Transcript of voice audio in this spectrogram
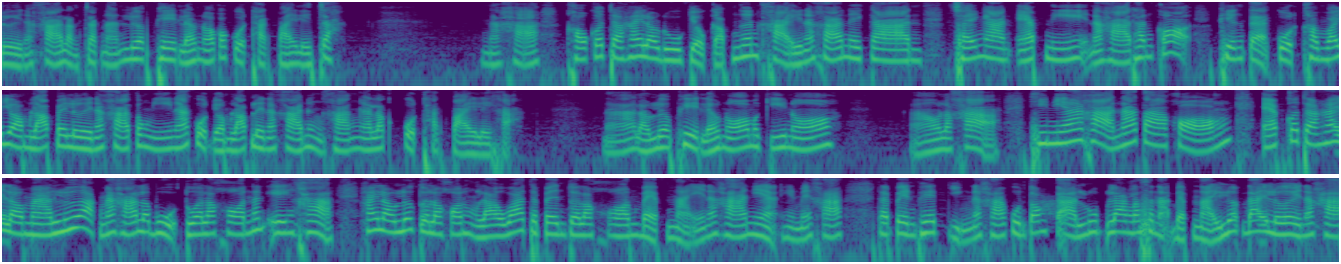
เลยนะคะ หลังจากนั้นเลือกเพศแล้วเนาะก็กดถัดไปเลยจ้ะนะคะเขาก็จะให้เราดูเกี่ยวกับเงื่อนไขนะคะ ในการใช้งานแอปนี้นะคะ ท่านก็เพียงแต่กดคำว่ายอมรับไปเลยนะคะ ตรงนี้นะกดยอมรับเลยนะคะหนึ่งครั้งนะแล้วก็กดถัดไปเลยค่ะนะเราเลือกเพศแล้วเนาะเมื่อกี้เนาะ เอาละค่ะ ทีนี้ค่ะ หน้าตาของแอปก็จะให้เรามาเลือกนะคะ ระบุตัวละครนั่นเองค่ะ ให้เราเลือกตัวละครของเราว่าจะเป็นตัวละครแบบไหนนะคะเนี่ยเห็นไหมคะถ้าเป็นเพศหญิงนะคะ คุณต้องการรูปร่างลักษณะแบบไหนเลือกได้เลยนะคะ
